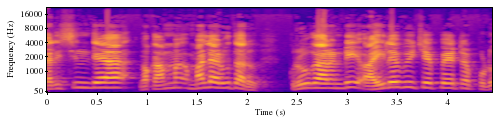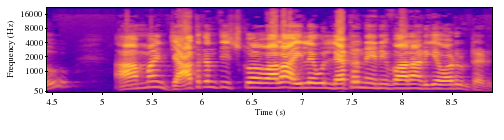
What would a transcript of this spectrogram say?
కలిసిందా ఒక అమ్మ మళ్ళీ అడుగుతారు గురువుగారండి ఐ లవ్ యూ చెప్పేటప్పుడు ఆ అమ్మాయిని జాతకం తీసుకోవాలా? ఐ లవ్ లెటర్ నేను ఇవ్వాలా? అడిగేవాడు ఉంటాడు.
